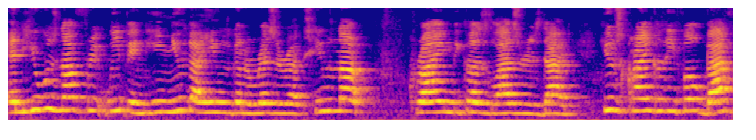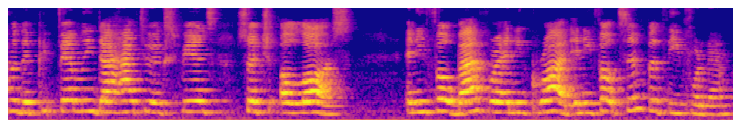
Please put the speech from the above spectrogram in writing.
And he was not weeping. He knew that he was going to resurrect. He was not crying because Lazarus died. He was crying because he felt bad for the family that had to experience such a loss. And he felt bad for it and he cried and he felt sympathy for them.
